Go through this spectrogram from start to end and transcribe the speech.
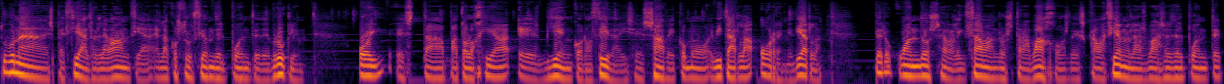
tuvo una especial relevancia en la construcción del puente de Brooklyn. Hoy esta patología es bien conocida y se sabe cómo evitarla o remediarla, pero cuando se realizaban los trabajos de excavación en las bases del puente,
